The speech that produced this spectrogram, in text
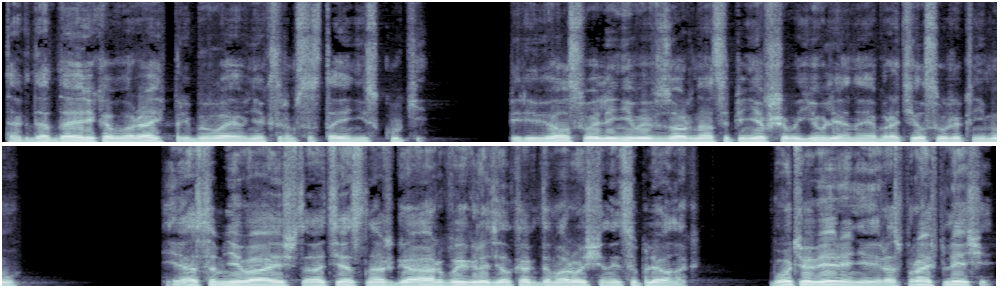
Тогда Дайрик Аварай, пребывая в некотором состоянии скуки, перевел свой ленивый взор на оцепеневшего Юлиана и обратился уже к нему. «Я сомневаюсь, что отец наш Гаар выглядел как доморощенный цыпленок. Будь уверенней, расправь плечи.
